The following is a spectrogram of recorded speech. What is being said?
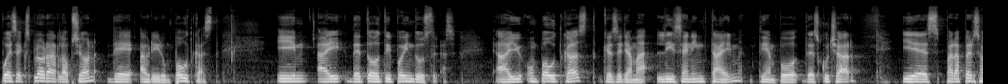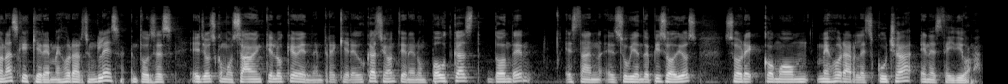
puedes explorar la opción de abrir un podcast. Y hay de todo tipo de industrias. Hay un podcast que se llama Listening Time, tiempo de escuchar, y es para personas que quieren mejorar su inglés. Entonces, ellos como saben que lo que venden requiere educación, tienen un podcast donde están eh, subiendo episodios sobre cómo mejorar la escucha en este idioma.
